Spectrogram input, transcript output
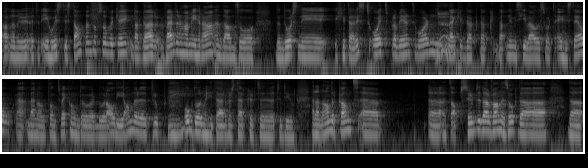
dat nu uit een egoïstisch standpunt of zo bekijk, dat ik daar verder ga mee geraken dan zo de doorsnee gitarist ooit proberen te worden, denk ik dat, dat, ik- dat nu misschien wel een soort eigen stijl eh, ben aan het ontwikkelen door, door al die andere troep Mhm. ook door mijn gitaarversterker te, te duwen. En aan de andere kant, eh, eh, het absurde daarvan is ook dat, dat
